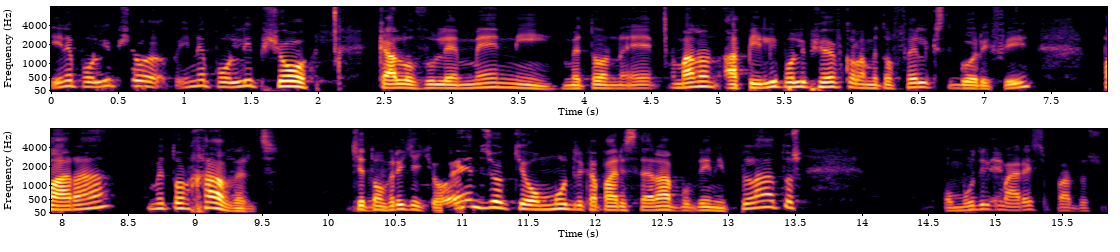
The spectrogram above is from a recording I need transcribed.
Είναι, πολύ πιο, είναι πολύ πιο καλοδουλεμένη με τον, ε, μάλλον απειλεί πολύ πιο εύκολα με τον Φέληξ στην κορυφή παρά με τον Χάβερτς. Και τον βρήκε και ο Έντζο και ο Μούντρικ από αριστερά που δίνει πλάτος. Ο Μούντρικ ε, μου αρέσει πάντως.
